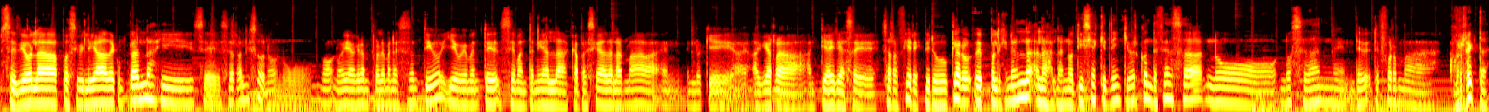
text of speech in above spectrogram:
Se dio la posibilidad de comprarlas y se, se realizó, ¿no? No, no, había gran problema en ese sentido y obviamente se mantenía la capacidad de la Armada en, lo que a, guerra antiaérea se, se, refiere. Pero claro, eh, por lo general las noticias que tienen que ver con defensa no, no se dan de, de, forma correcta.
